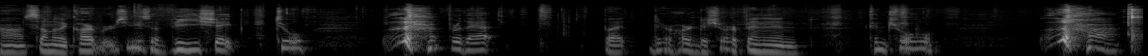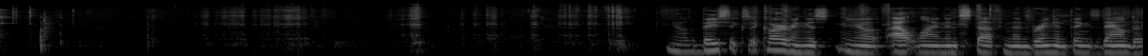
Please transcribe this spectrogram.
Uh, some of the carvers use a V-shaped tool for that, but they're hard to sharpen and control. know, the basics of carving is, you know, outlining stuff and then bringing things down to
